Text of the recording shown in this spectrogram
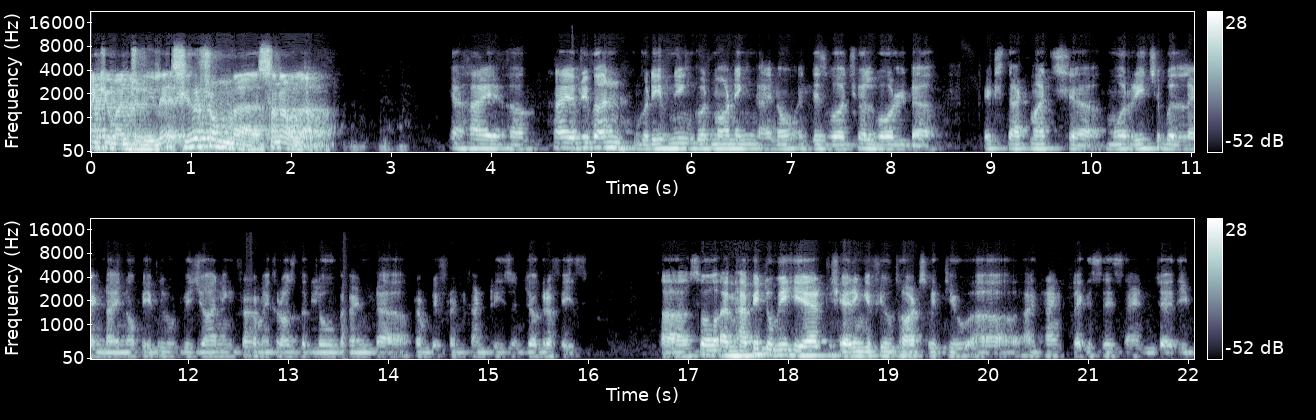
Thank you, Manjaree. Let's hear from uh, Sanaulla. Yeah, hi. Uh, hi, everyone. Good evening, good morning. I know in this virtual world, uh, it's that much uh, more reachable, and I know people would be joining from across the globe and uh, from different countries and geographies. Uh, so I'm happy to be here sharing a few thoughts with you. Uh, I thank Legasis and Jaideep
